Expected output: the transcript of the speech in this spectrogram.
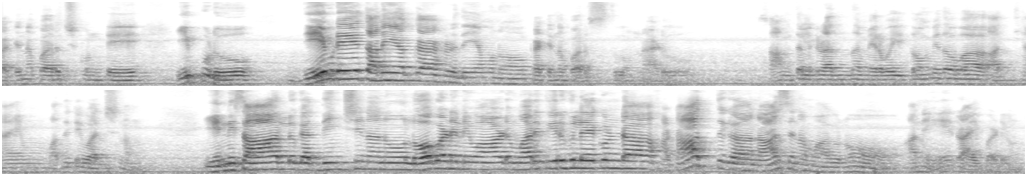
కఠినపరుచుకుంటే ఇప్పుడు దేవుడే తన యొక్క హృదయమును కఠినపరుస్తూ ఉన్నాడు. సామెతల గ్రంథం ఇరవై తొమ్మిదవ అధ్యాయం మొదటి వచనం. ఎన్నిసార్లు గద్దించినను లోబడిని వాడు మరి తిరుగు లేకుండా హఠాత్తుగా నాశనమాగును అని రాయబడి ఉంది.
